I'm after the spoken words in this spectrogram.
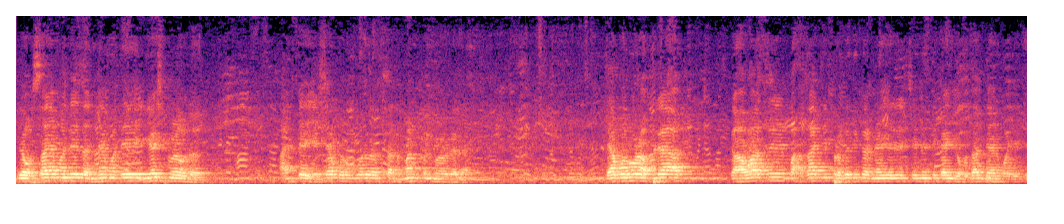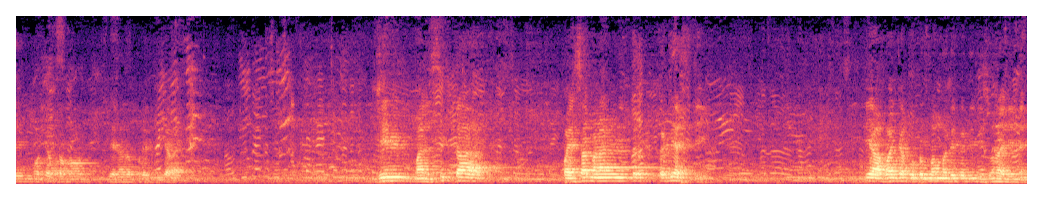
व्यवसायामध्ये धंद्यामध्ये यश मिळवलं. आणि त्या यशाबरोबर सन्मान पण मिळवलेला. त्याबरोबर आपल्या गावाचे भागाची प्रगती करण्याच्या दृष्टीने ते काही योगदान द्यायला पाहिजे ते मोठ्या प्रमाणात देण्याचा प्रयत्न केला. जी मानसिकता पैसा मिळाल्यानंतर कधी असते? ती आबांच्या कुटुंबामध्ये कधी दिसून आली नाही.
